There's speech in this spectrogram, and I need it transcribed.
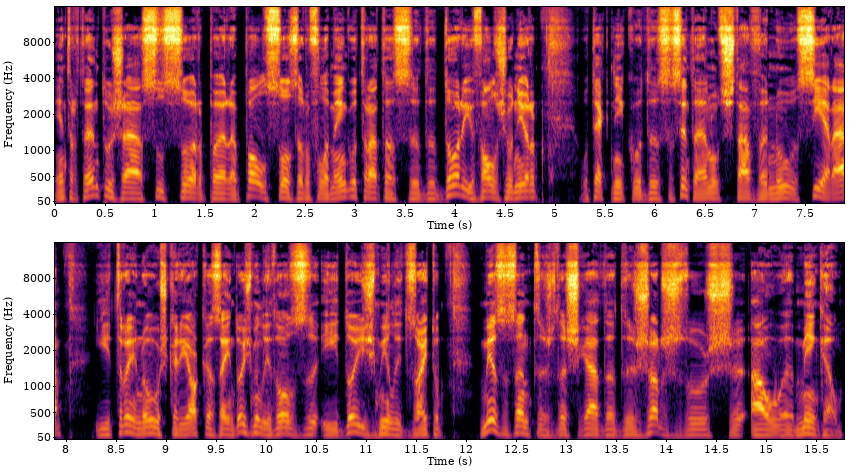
Entretanto, já sucessor para Paulo Sousa no Flamengo, trata-se de Dorival Júnior. O técnico de 60 anos estava no Ceará e treinou os cariocas em 2012 e 2018, meses antes da chegada de Jorge Jesus ao Mengão.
